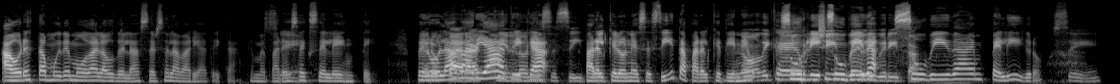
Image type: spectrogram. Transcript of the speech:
Ahora está muy de moda lo de hacerse la bariátrica, que me parece Sí. excelente. Pero, Pero la para quien lo bariátrica, para el que lo necesita, para el que tiene No, di que su, su vida, su vida en peligro Sí.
